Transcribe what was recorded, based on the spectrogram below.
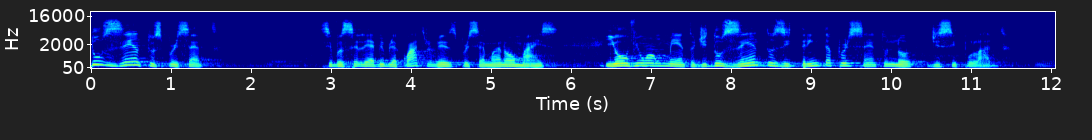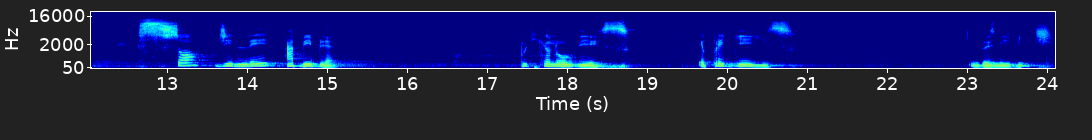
200%. Se você lê a Bíblia quatro vezes por semana ou mais. E houve um aumento de 230% no discipulado. Só de ler a Bíblia. Por que, que eu não ouvi isso? Eu preguei isso em 2020.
